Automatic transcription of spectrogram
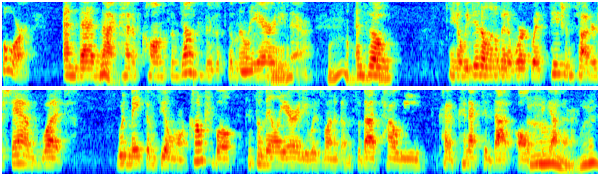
bore. And then that kind of calms them down because there's a familiarity cool. there. Wow. And so, you know, we did a little bit of work with patients to understand what would make them feel more comfortable, and familiarity was one of them. So that's how we kind of connected that all together. Oh, what a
